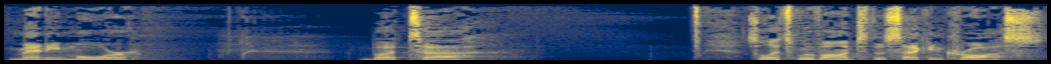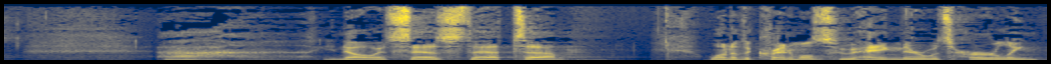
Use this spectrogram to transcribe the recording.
many more. But, uh, so let's move on to the second cross. Uh, you know, it says that um, one of the criminals who hanged there was hurling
